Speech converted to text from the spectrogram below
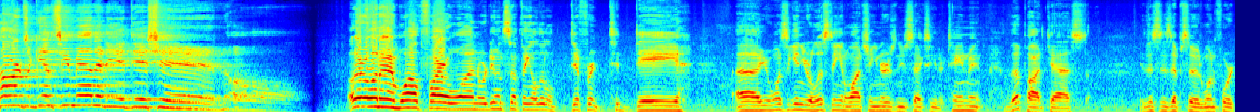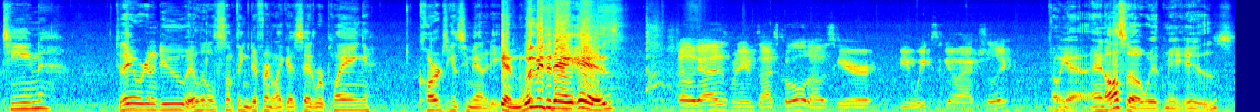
Cards Against Humanity Edition! Oh. Hello everyone, I am Wyldfyre1. We're doing something a little different today. Uh, you're once again you're listening and watching Nerds New Sexy Entertainment, the podcast. This is episode 114. Today we're gonna do a little something different. Like I said, we're playing Cards Against Humanity. And with me today is Hello guys, my name's Ice Cold. I was here a few weeks ago actually. Oh yeah, and also with me is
